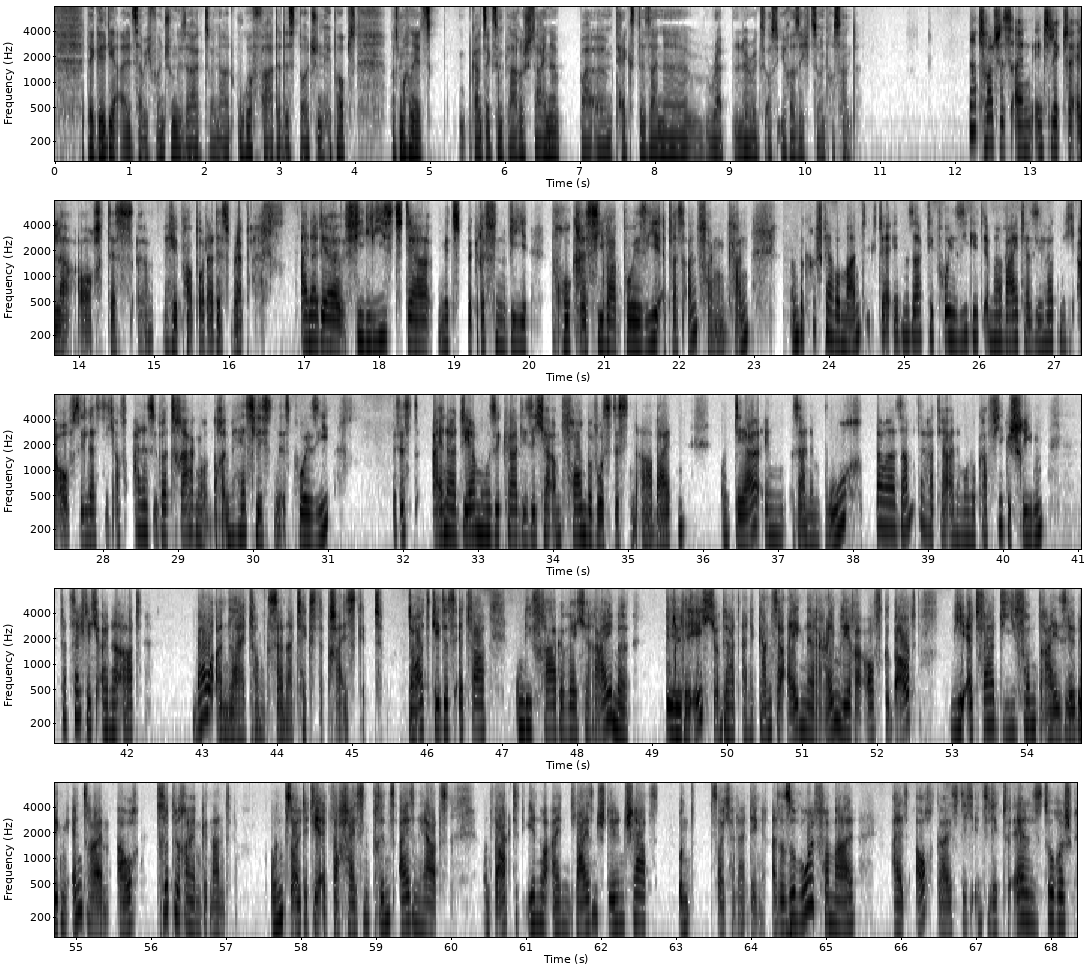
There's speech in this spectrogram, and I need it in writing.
Der gilt ja als, habe ich vorhin schon gesagt, so eine Art Urvater des deutschen Hip-Hops. Was machen jetzt ganz exemplarisch seine ähm, Texte, seine Rap-Lyrics aus Ihrer Sicht so interessant? Na, Torch ist ein Intellektueller auch des äh, Hip-Hop oder des Rap einer, der viel liest, der mit Begriffen wie progressiver Poesie etwas anfangen kann. Ein Begriff der Romantik, der eben sagt, die Poesie geht immer weiter, sie hört nicht auf, sie lässt sich auf alles übertragen und noch im hässlichsten ist Poesie. Es ist einer der Musiker, die sicher am formbewusstesten arbeiten und der in seinem Buch Blauer Samt, der hat ja eine Monographie geschrieben, tatsächlich eine Art Bauanleitung seiner Texte preisgibt. Dort geht es etwa um die Frage, welche Reime bilde ich? Und er hat eine ganze eigene Reimlehre aufgebaut, wie etwa die vom dreisilbigen Endreim, auch Trippelreim genannt. Und solltet ihr etwa heißen Prinz Eisenherz und wagtet ihr nur einen leisen, stillen Scherz und solcherlei Dinge. Also sowohl formal als auch geistig, intellektuell, historisch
